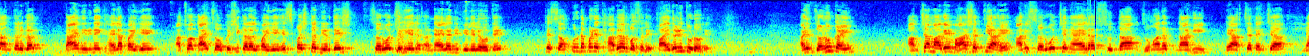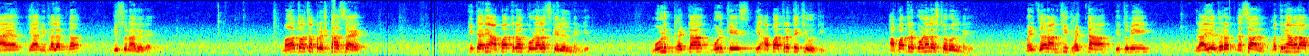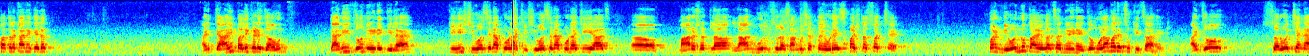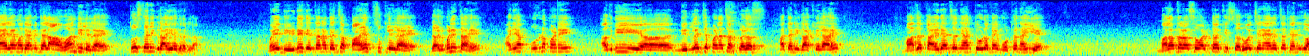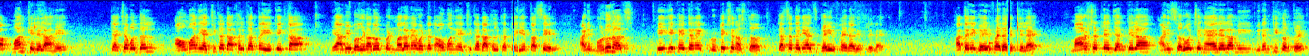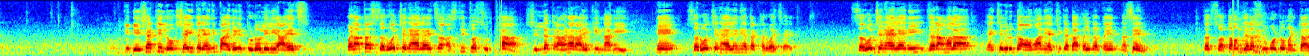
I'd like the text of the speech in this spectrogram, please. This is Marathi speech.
अंतर्गत काय निर्णय घ्यायला पाहिजे अथवा काय चौकशी करायला पाहिजे हे स्पष्ट निर्देश सर्वोच्च न्यायालयाने दिलेले होते. ते संपूर्णपणे धाब्यावर बसले पायदळी तुडवले आणि जणू काही आमच्या मागे महाशक्ती आहे आम्ही सर्वोच्च न्यायालयात सुद्धा जुमानत नाही हे आजच्या त्यांच्या न्याया त्या निकालातनं दिसून आलेलं आहे. महत्त्वाचा प्रश्न असा आहे की त्याने अपात्र कोणालाच केलेलं नाहीये. मूळ खटला मूळ केस ही अपात्रतेची होती. अपात्र कोणालाच ठरवलं नाही. म्हणजे जर आमची घटना ही तुम्ही ग्राह्य धरत नसाल मग तुम्ही आम्हाला अपात्र का नाही केलं? आणि त्याही पलीकडे जाऊन त्यांनी जो निर्णय दिला की ही शिवसेना कोणाची शिवसेना कोणाची आज महाराष्ट्रातला लहान मूल सुद्धा सांगू शकतं एवढे स्पष्ट स्वच्छ आहे. पण निवडणूक आयोगाचा निर्णय जो मुळामध्ये चुकीचा आहे आणि जो सर्वोच्च न्यायालयामध्ये आम्ही त्याला आव्हान दिलेलं आहे तोच त्यांनी ग्राह्य धरला. म्हणजे निर्णय देताना त्यांचा पायच चुकलेला आहे दळमळीत आहे आणि हा पूर्णपणे अगदी निर्लज्जपणाचा कळस हा त्यांनी गाठलेला आहे. माझं कायद्याचं ज्ञान तेवढं काही मोठं नाही आहे मला तर असं वाटतं की सर्वोच्च न्यायालयाचा त्यांनी जो अपमान केलेला आहे त्याच्याबद्दल अवमान याचिका दाखल करता येते का हे आम्ही बघणार आहोत पण मला नाही वाटत अवमान याचिका दाखल करता येत असेल. आणि म्हणूनच ते जे काही त्यांना एक प्रोटेक्शन असतं त्याचा त्यांनी आज गैरफायदा घेतलेला आहे. हा त्यांनी गैरफायदा घेतलेला आहे. महाराष्ट्रातल्या जनतेला आणि सर्वोच्च न्यायालयाला मी विनंती करतोय की देशातली लोकशाही तर यांनी पायदळी तुडवलेली आहेच पण आता सर्वोच्च न्यायालयाचं अस्तित्व सुद्धा शिल्लक राहणार आहे की नाही हे सर्वोच्च न्यायालयाने आता ठरवायचं आहे. सर्वोच्च न्यायालयाने जर आम्हाला त्यांच्या विरुद्ध अवमान याचिका दाखल करता येत नसेल तर स्वतःहून ज्याला सुमोटो म्हणतात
